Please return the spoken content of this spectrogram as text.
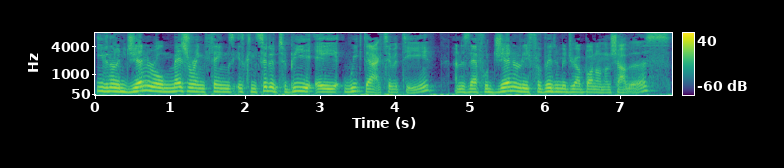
even though in general measuring things is considered to be a weekday activity, and is therefore generally forbidden midrabanon on Shabbos.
